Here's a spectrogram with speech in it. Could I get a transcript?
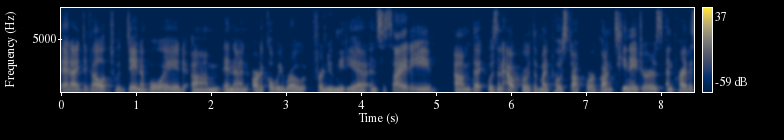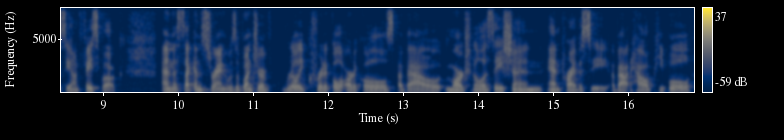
that I developed with danah boyd um, in an article we wrote for New Media and Society um, that was an outgrowth of my postdoc work on teenagers and privacy on Facebook. And the second strand was a bunch of really critical articles about marginalization and privacy, about how people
